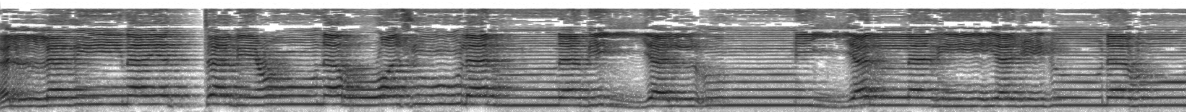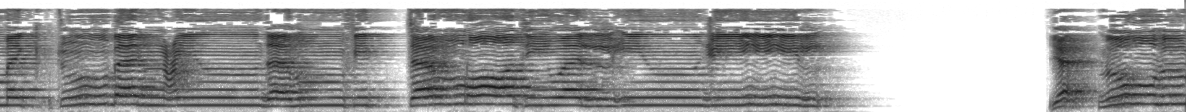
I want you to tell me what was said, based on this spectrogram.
الذين يتبعون الرسول النبي الأمي الذي يجدونه مكتوبا عندهم في التوراة والإنجيل يأمرهم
